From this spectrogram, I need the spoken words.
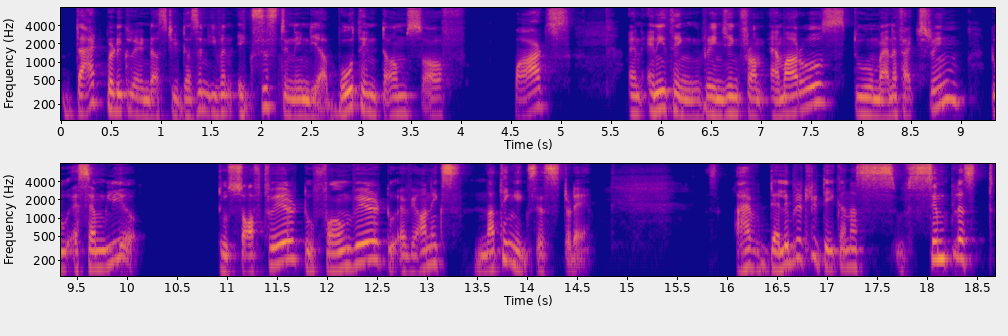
That particular industry doesn't even exist in India, both in terms of parts and anything ranging from MROs to manufacturing to assembly to software to firmware to avionics, nothing exists today. I have deliberately taken a s- simplest,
